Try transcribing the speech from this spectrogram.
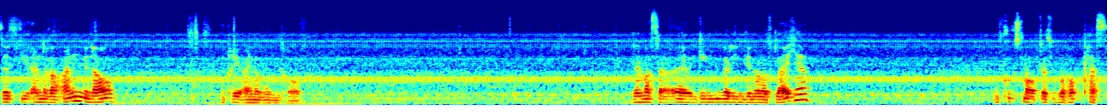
setz die andere an, genau. Und dreh eine oben drauf. Dann machst du äh, gegenüberliegend genau das gleiche. Und guckst mal, ob das überhaupt passt.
